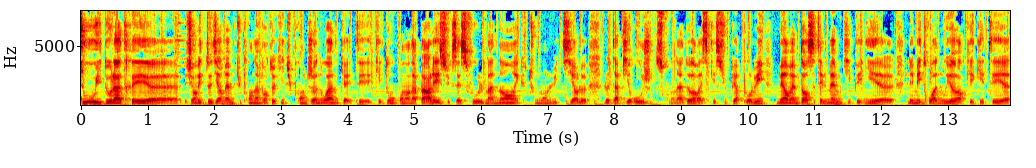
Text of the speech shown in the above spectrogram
d'où idolâtrer, euh, j'ai envie de te dire même, tu prends n'importe qui, tu prends John Wan qui a été, qui est donc, on en a parlé, successful maintenant, et que tout le monde lui tire le, tapis rouge, ce qu'on adore et ce qui est super pour lui, mais en même temps, c'était le même qui peignait euh, les métros à New York et qui était,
